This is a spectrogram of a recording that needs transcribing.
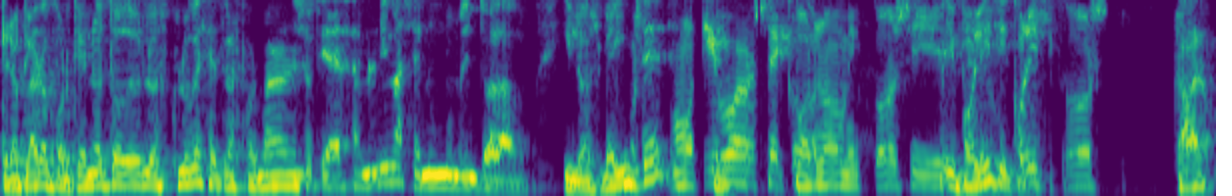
Pero claro, ¿por qué no todos los clubes se transformaron en sociedades anónimas en un momento dado? Y los 20... Motivos sí, económicos y, y políticos. políticos. Claro.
